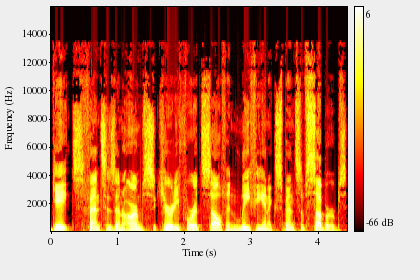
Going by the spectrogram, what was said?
gates, fences, and armed security for itself in leafy and expensive suburbs,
